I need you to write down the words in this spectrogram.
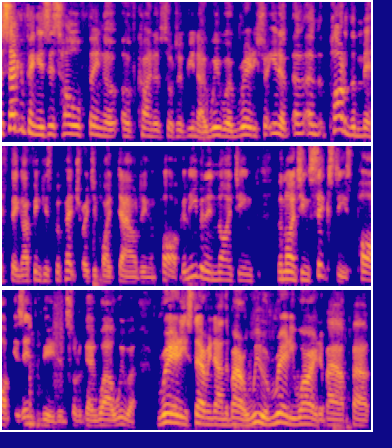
The second thing is this whole thing of, of kind of sort of you know we were really you know and, and, part of the myth thing I think is perpetuated by Dowding and Park. And even in nineteen the nineteen sixties Park is interviewed and sort of going well we were really staring down the barrel. We were really worried about about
